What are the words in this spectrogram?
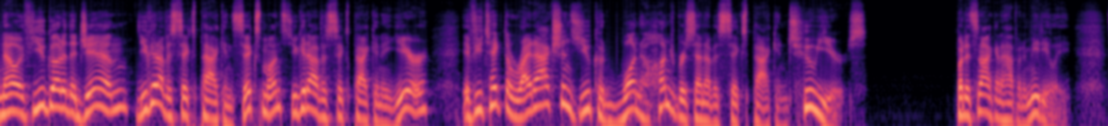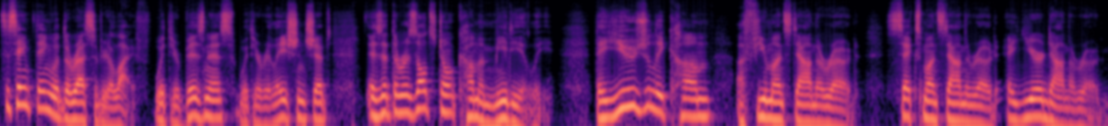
Now, if you go to the gym, you could have a six pack in six months. You could have a six pack in a year. If you take the right actions, you could 100% have a six pack in two years. But it's not going to happen immediately. It's the same thing with the rest of your life, with your business, with your relationships, is that the results don't come immediately. They usually come a few months down the road, six months down the road, a year down the road.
